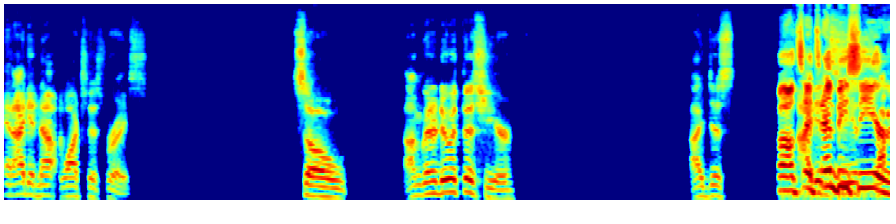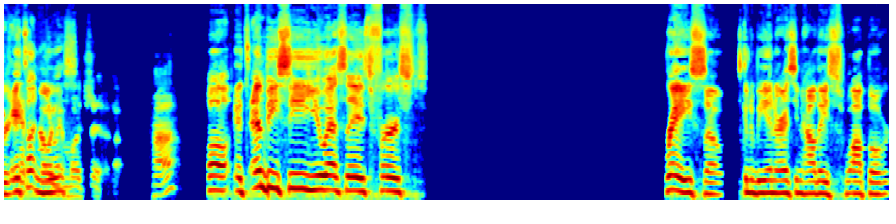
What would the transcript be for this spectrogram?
and I did not watch this race. So I'm gonna do it this year. I just Well, it's it's NBC it, or it's on US. much, uh, huh? Well, it's NBC USA's first race, so it's going to be interesting how they swap over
